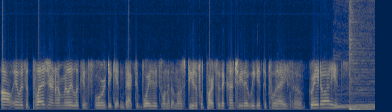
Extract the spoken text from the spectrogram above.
Oh, it was a pleasure, and I'm really looking forward to getting back to Boise. It's one of the most beautiful parts of the country that we get to play. So great audience.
